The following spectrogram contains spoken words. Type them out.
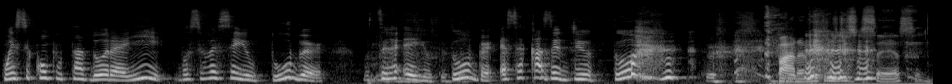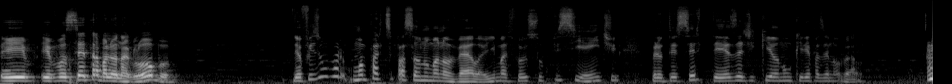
com esse computador aí, você vai ser youtuber? Você é youtuber? Essa é casa de youtuber? Parâmetros de sucesso. E, e você trabalhou na Globo? Eu fiz uma, uma participação numa novela aí, mas foi o suficiente pra eu ter certeza de que eu não queria fazer novela. Ah,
